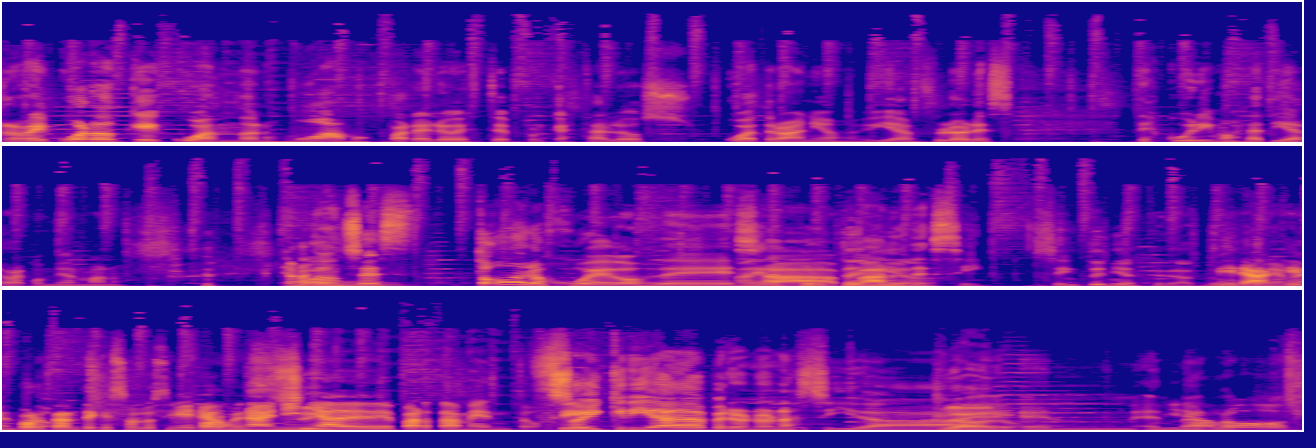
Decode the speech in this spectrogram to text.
recuerdo que cuando nos mudamos para el oeste, porque hasta los cuatro años vivía en Flores, descubrimos la tierra con mi hermano. Entonces, todos los juegos de Ah, esa parte, sí, Sí. No tenía este dato. Mira, qué importante que son los Era informes. una niña Sí. de departamento. Sí. Soy criada, pero no nacida Claro. en, en Mira Merlo. vos.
